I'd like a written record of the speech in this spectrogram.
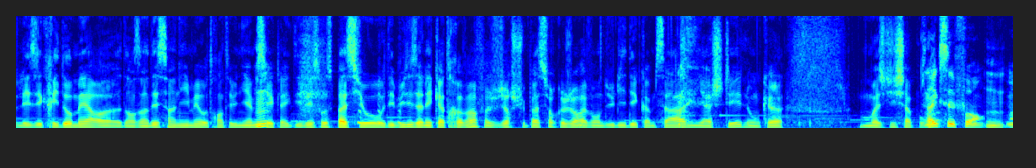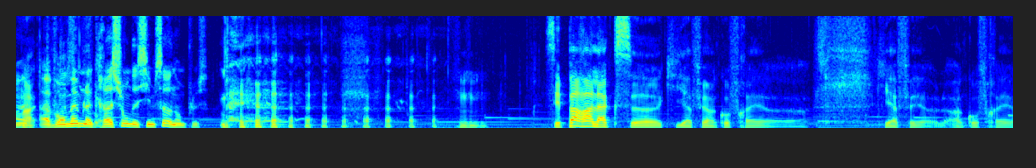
les écrits d'Homère dans un dessin animé au 31e Mm. siècle avec des vaisseaux spatiaux au début des années 80. Enfin, je veux dire, je suis pas sûr que j'aurais vendu l'idée comme ça, ni acheté. Donc, moi, je dis chapeau. C'est vrai que c'est fort. Mm. Ouais, Ouais, Avant même la fort. création des Simpsons en plus. C'est Parallax euh, qui a fait un coffret, euh, qui a fait euh, un coffret euh,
